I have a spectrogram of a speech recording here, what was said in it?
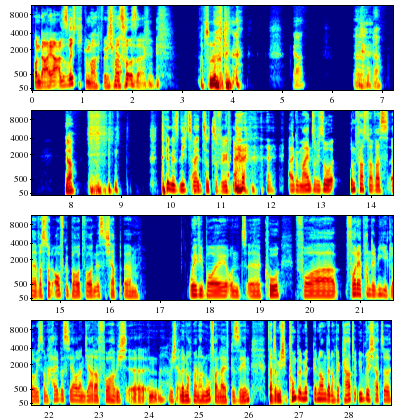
Von daher alles richtig gemacht, würde ich mal ja. so sagen. Absolut. ja. Äh, ja. Ja. Dem ist nichts ja. mehr hinzuzufügen. Allgemein sowieso unfassbar, was, äh, was dort aufgebaut worden ist. Ich habe ähm, Wavy Boy und äh, Co. vor, vor der Pandemie, glaube ich, so ein halbes Jahr oder ein Jahr davor, habe ich, äh, hab ich alle nochmal in Hannover live gesehen. Da hatte mich ein Kumpel mitgenommen, der noch eine Karte übrig hatte,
